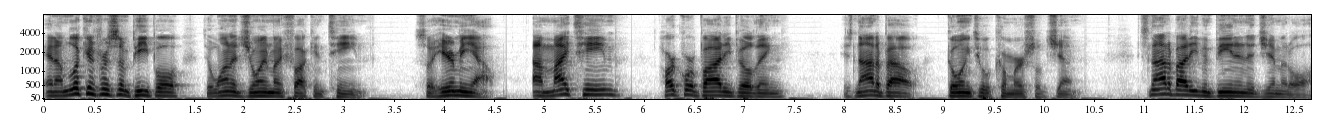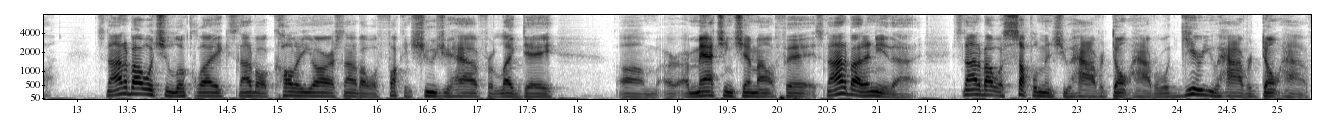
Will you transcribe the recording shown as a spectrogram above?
And I'm looking for some people that want to join my fucking team. So hear me out. On my team, hardcore bodybuilding is not about going to a commercial gym. It's not about even being in a gym at all. It's not about what you look like. It's not about color you are. It's not about what fucking shoes you have for leg day um, or a matching gym outfit. It's not about any of that. It's not about what supplements you have or don't have or what gear you have or don't have.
